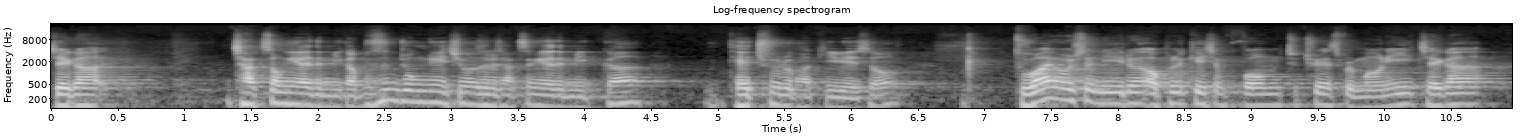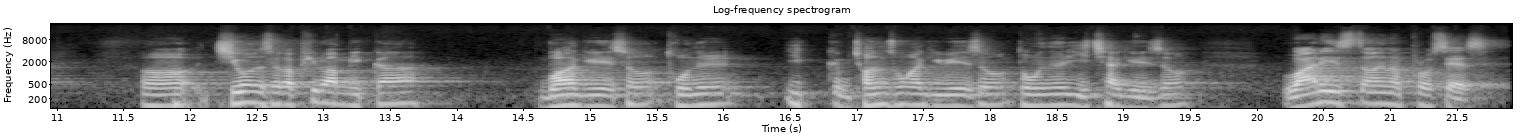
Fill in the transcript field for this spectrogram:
제가 작성해야 됩니까? 무슨 종류의 지원서를 작성해야 됩니까? 대출을 받기 위해서 Do I also need an application form to transfer money? 제가 어, 지원서가 필요합니까? 뭐 하기 위해서 돈을 입금 전송하기 위해서 돈을 이체하기 위해서 What is sign up process?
